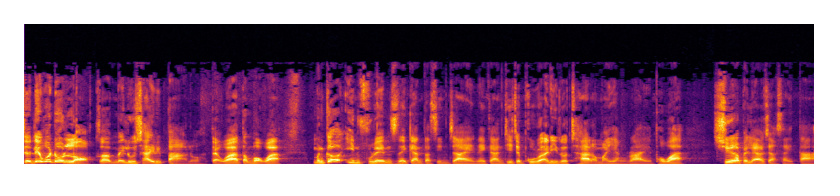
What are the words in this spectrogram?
จะเรียกว่าโดนหลอกก็ไม่รู้ใช่หรือเปล่าเนาะแต่ว่าต้องบอกว่ามันก็ influence ในการตัดสินใจในการที่จะพูดว่าอันนี้รสชาติออกมาอย่างไร เพราะว่าเชื่อไปแล้วจากสายตา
